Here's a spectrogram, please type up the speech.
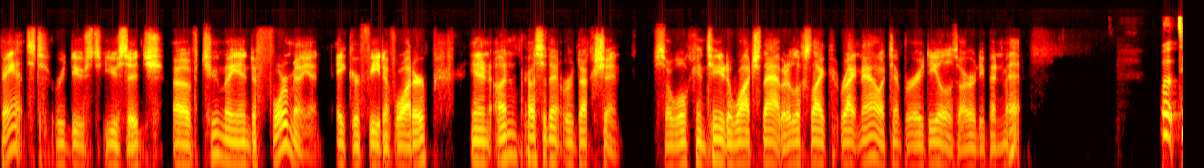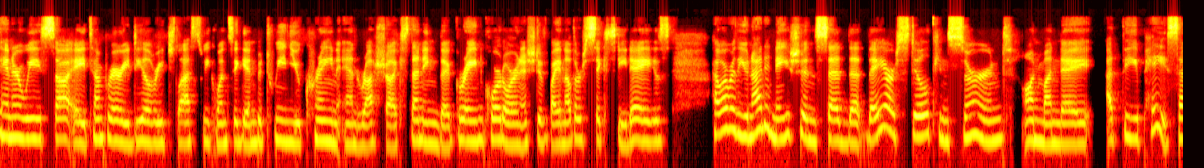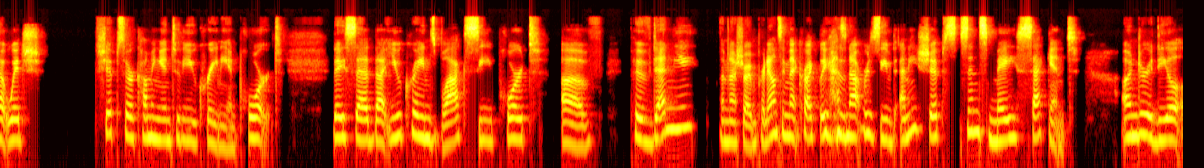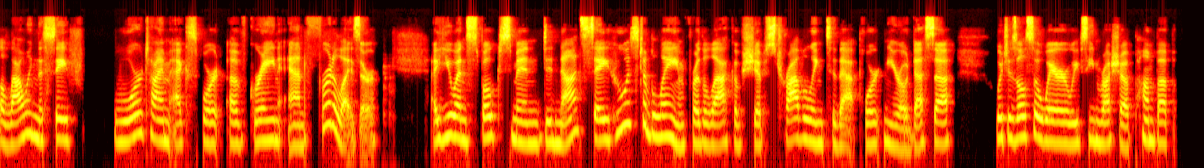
advanced reduced usage of 2 million to 4 million acre feet of water in an unprecedented reduction. So we'll continue to watch that, but it looks like right now a temporary deal has already been met. Well, Tanner, we saw a temporary deal reached last week once again between Ukraine and Russia, extending the grain corridor initiative by another 60 days. However, the United Nations said that they are still concerned on Monday at the pace at which ships are coming into the Ukrainian port. They said that Ukraine's Black Sea port of Pivdeny, I'm not sure I'm pronouncing that correctly, has not received any ships since May 2nd under a deal allowing the safe wartime export of grain and fertilizer. A UN spokesman did not say who was to blame for the lack of ships traveling to that port near Odessa, which is also where we've seen Russia pump up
